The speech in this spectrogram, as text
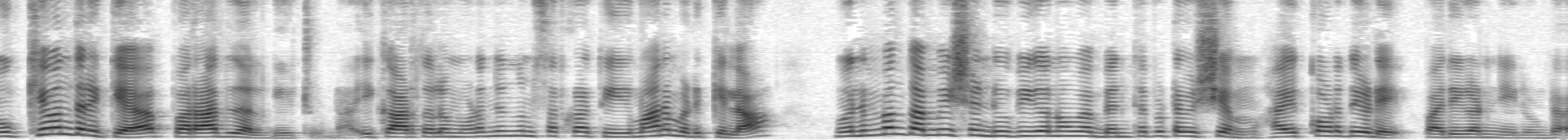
മുഖ്യമന്ത്രിക്ക് പരാതി നൽകിയിട്ടുണ്ട്. ഇക്കാര്യത്തിലും ഉടനൊന്നും സർക്കാർ തീരുമാനമെടുക്കില്ല. മുനമ്പം കമ്മീഷൻ രൂപീകരണവുമായി ബന്ധപ്പെട്ട വിഷയം ഹൈക്കോടതിയുടെ പരിഗണനയിലുണ്ട്.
